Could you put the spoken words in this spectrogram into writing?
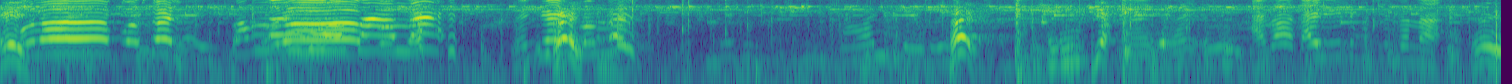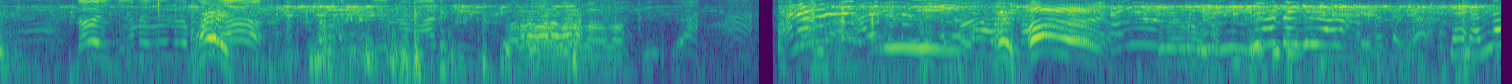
பொங்கல். வெங்காய பொங்கல். அதான் கையில் ஈட்டு பிடிச்சின்னு சொன்னேன். எங்கன வீட்டுல. என்ன மாடு? ஏய். நல்லா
